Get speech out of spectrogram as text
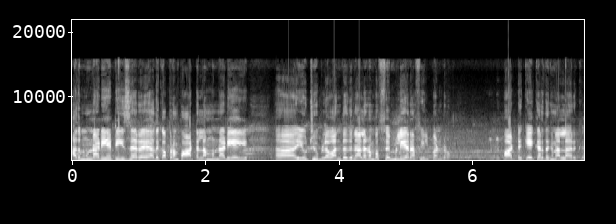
அது முன்னாடியே டீசரு அதுக்கப்புறம் பாட்டெல்லாம் முன்னாடியே ஆஹ், யூடியூப்ல வந்ததுனால ரொம்ப ஃபெமிலியராக ஃபீல் பண்ணுறோம் பாட்டு கேட்கறதுக்கு நல்லா இருக்கு.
